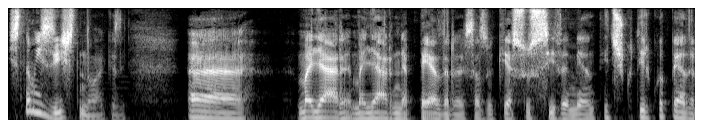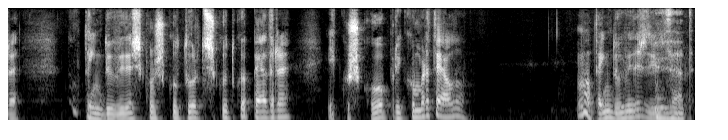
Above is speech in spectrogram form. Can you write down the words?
Isso não existe, não é? Quer dizer, ah, malhar, malhar na pedra, sabes o que é, sucessivamente, e discutir com a pedra. Não tenho dúvidas que um escultor discute com a pedra e com o escopro e com o martelo. Não tenho dúvidas disso. Exato.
